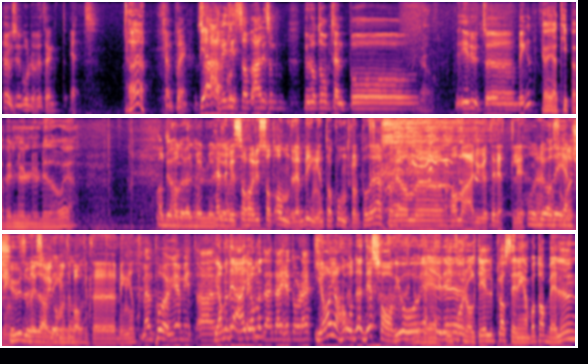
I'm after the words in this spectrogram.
Haugesund burde vi tenkt ett. Ja, ja. Fem poeng. Så Vi er vi liksom, er liksom 08 omtrent på i rutebingen. Ja, jeg tippa vel 0-0 i dag òg, jeg. Ja, du hadde vel 0-0. Heldigvis så har du satt andre enn Bingen ta kontroll på det, for han, eh, han er uetterrettelig. Og du eh, hadde 1-7 ting. Så du det i skal dag, vi komme tilbake til, Bingen. Men poenget mitt er Ja, men det er- ja, men- det, er, er helt ålreit. Ja, ja, og det, det sa vi jo det, etter I eh, forhold til plasseringa på tabellen,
